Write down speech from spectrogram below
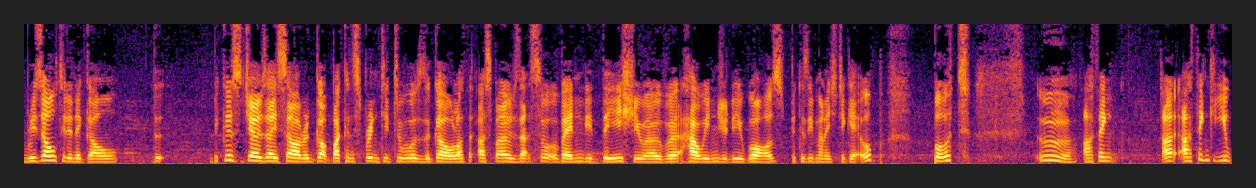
resulted in a goal because Jose Sá got back and sprinted towards the goal, I, th- I, suppose that sort of ended the issue over how injured he was because he managed to get up. But I think I, I, think you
